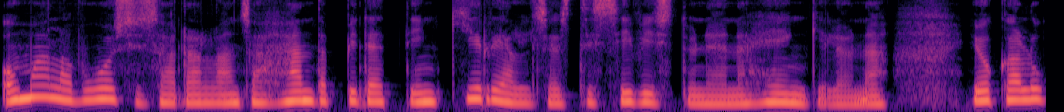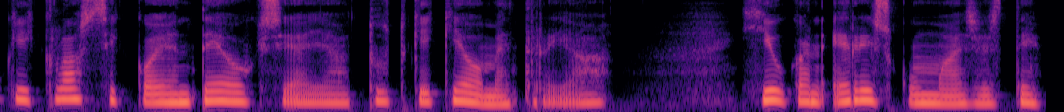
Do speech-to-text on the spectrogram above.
Omalla vuosisadallansa häntä pidettiin kirjallisesti sivistyneenä henkilönä, joka luki klassikkojen teoksia ja tutki geometriaa. Hiukan eriskummaisesti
